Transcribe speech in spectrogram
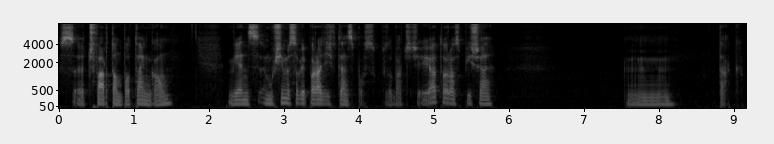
z czwartą potęgą, więc musimy sobie poradzić w ten sposób. Zobaczcie, ja to rozpiszę mm, tak.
